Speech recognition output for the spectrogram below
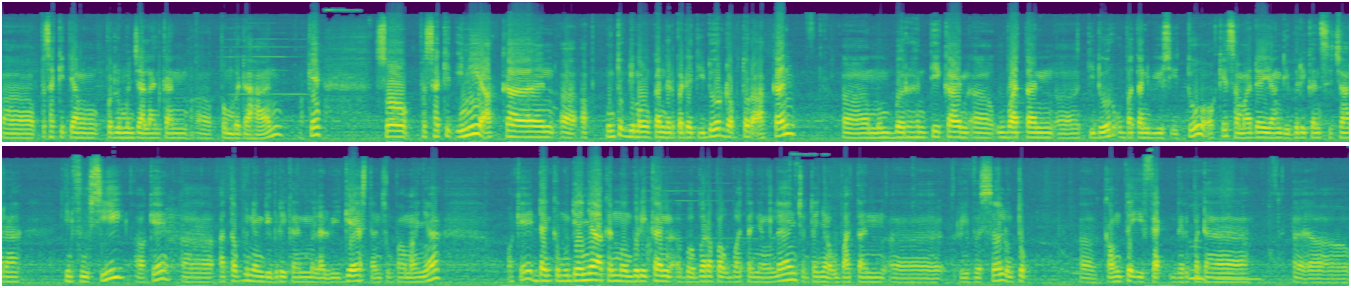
uh, pesakit yang perlu menjalankan uh, pembedahan okey? So pesakit ini akan uh, untuk dibangunkan daripada tidur doktor akan uh, memberhentikan uh, ubatan uh, tidur ubatan bius itu okey? Sama ada yang diberikan secara infusi okey? Uh, ataupun yang diberikan melalui gas dan seumpamanya okey? Dan kemudiannya akan memberikan uh, beberapa ubatan yang lain contohnya ubatan uh, reversal untuk uh, counter effect daripada mm-hmm. Uh,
